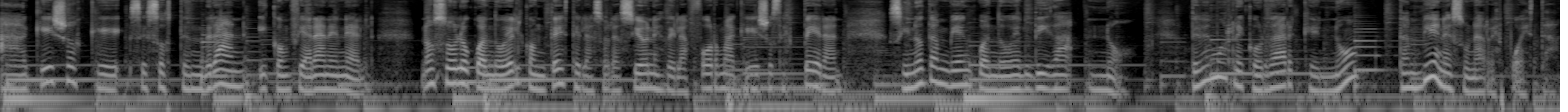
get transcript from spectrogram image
a aquellos que se sostendrán y confiarán en Él, no solo cuando Él conteste las oraciones de la forma que ellos esperan, sino también cuando Él diga no. Debemos recordar que no también es una respuesta.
